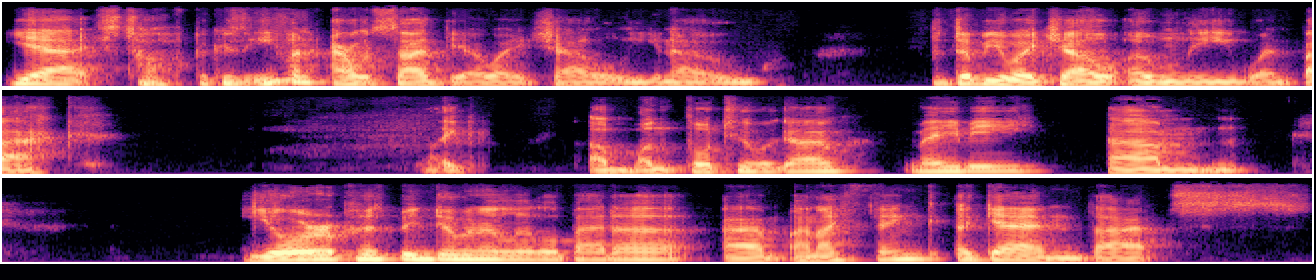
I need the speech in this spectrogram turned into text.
Yeah, it's tough because even outside the OHL, you know, the WHL only went back like a month or two ago, maybe. Um, Europe has been doing a little better. Um, and I think, again, that's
